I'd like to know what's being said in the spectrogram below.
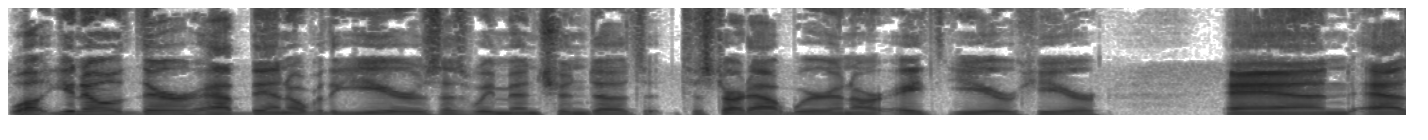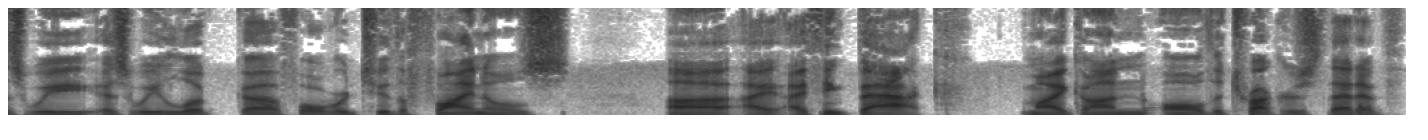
Well, you know, there have been over the years, as we mentioned, uh, to start out, we're in our eighth year here, and as we as we look uh, forward to the finals, uh, I, I think back, Mike, on all the truckers that have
